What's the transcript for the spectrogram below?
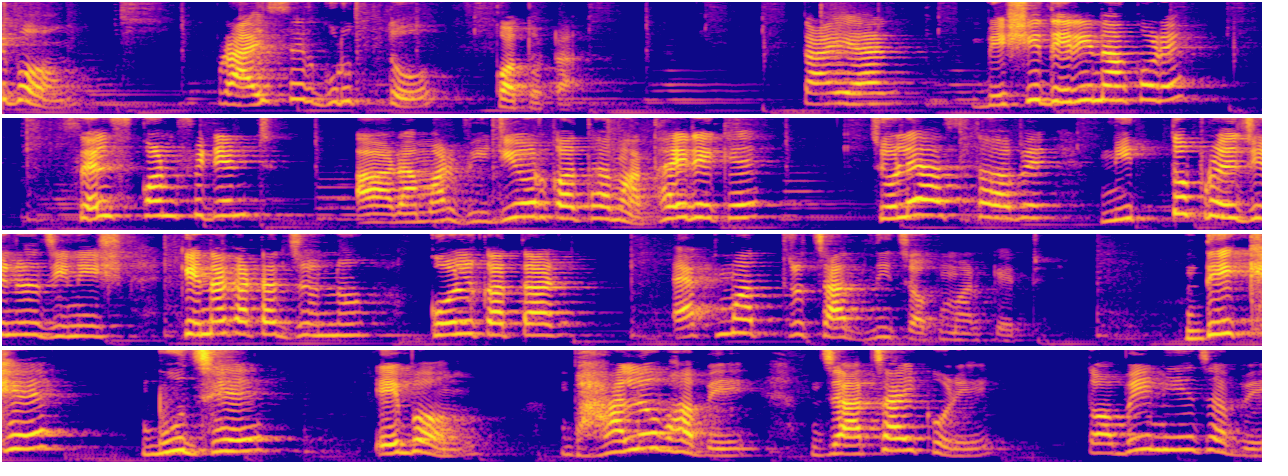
এবং প্রাইসের গুরুত্ব কতটা। তাই আর বেশি দেরি না করে সেলফ কনফিডেন্ট আর আমার ভিডিওর কথা মাথায় রেখে চলে আসতে হবে নিত্য প্রয়োজনীয় জিনিস কেনাকাটার জন্য কলকাতার একমাত্র চাঁদনি চক মার্কেট। দেখে, বুঝে এবং ভালোভাবে যাচাই করে তবেই নিয়ে যাবে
